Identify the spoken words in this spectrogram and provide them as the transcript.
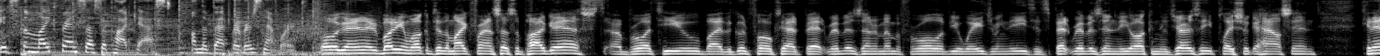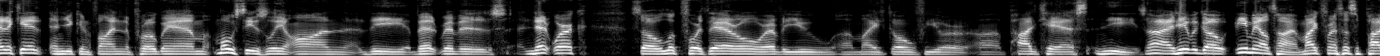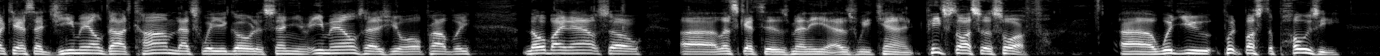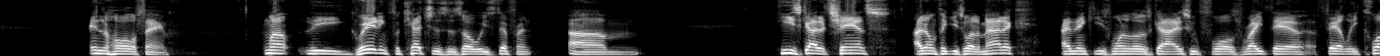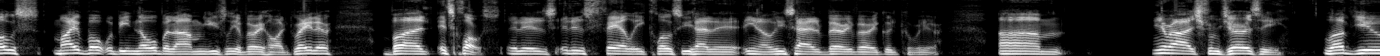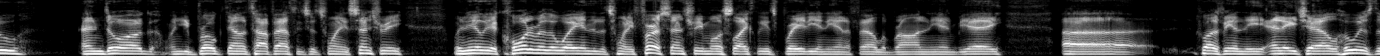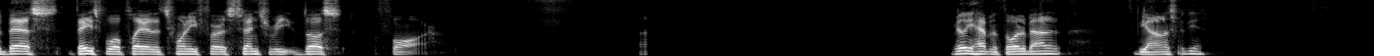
It's the Mike Francesa podcast on the Bet Rivers Network. Hello again, everybody, and welcome to the Mike Francesa podcast, uh, brought to you by the good folks at Bet Rivers. And remember, for all of your wagering needs, it's Bet Rivers in New York and New Jersey, Play Sugar House in Connecticut, and you can find the program most easily on the Bet Rivers network. So look for it there or wherever you uh, might go for your uh, podcast needs. All right, here we go. Email time. Mike Francesa Podcast at gmail.com. That's where you go to send your emails, as you all probably know by now. So uh, let's get to as many as we can. Pete starts us off. Uh, would you put Buster Posey in the Hall of Fame? Well, the grading for catches is always different. Um, he's got a chance. I don't think he's automatic. I think he's one of those guys who falls right there, fairly close. My vote would be no, but I'm usually a very hard grader. But it's close. It is. It is fairly close. He had a, you know, he's had a very, very good career. Um, Niraj from Jersey, loved you and Dog when you broke down the top athletes of the 20th century. We're nearly a quarter of the way into the 21st century. Most likely it's Brady in the NFL, LeBron in the NBA, uh, Crosby in the NHL. Who is the best baseball player of the 21st century thus far? Really haven't thought about it, to be honest with you.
